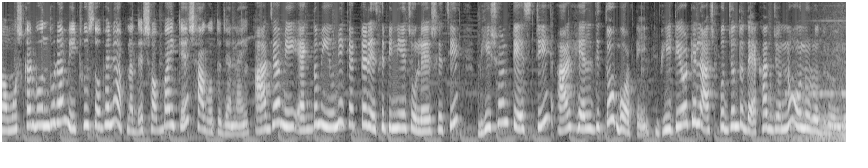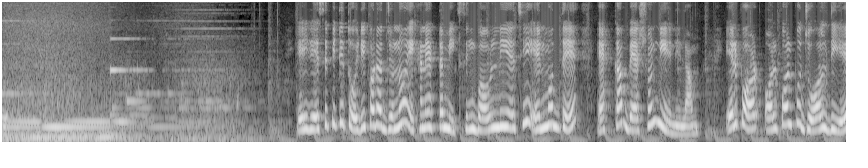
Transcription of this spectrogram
নমস্কার বন্ধুরা, মিঠু সোভেনে আপনাদের সবাইকে স্বাগত জানাই। আজ আমি একদম ইউনিক একটা রেসিপি নিয়ে চলে এসেছি। ভীষণ টেস্টি আর হেলদি তো বটেই। ভিডিওটি লাস্ট পর্যন্ত দেখার জন্য অনুরোধ রইল। এই রেসিপিটি তৈরি করার জন্য এখানে একটা মিক্সিং বাউল নিয়েছি। এর মধ্যে এক কাপ বেসন নিয়ে নিলাম। এরপর অল্প অল্প জল দিয়ে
